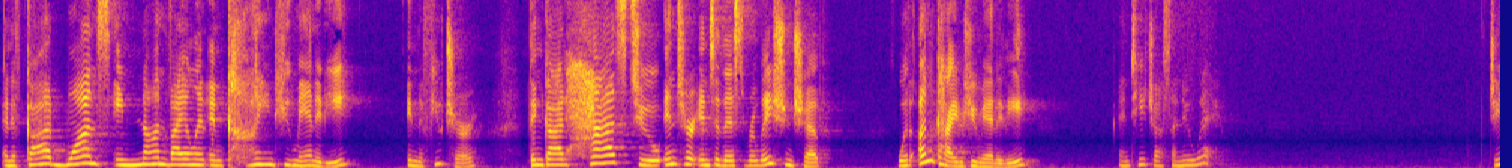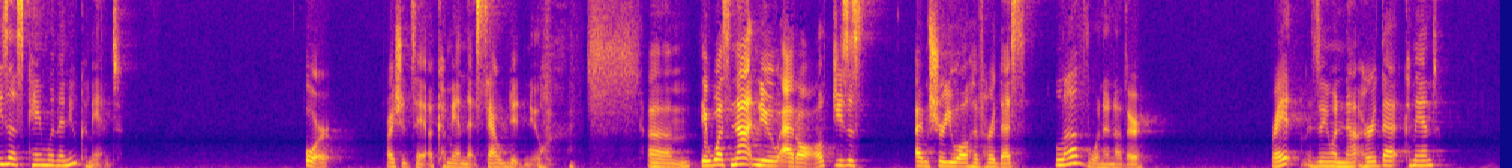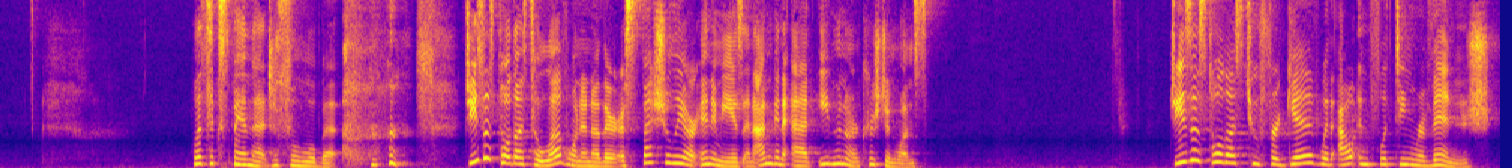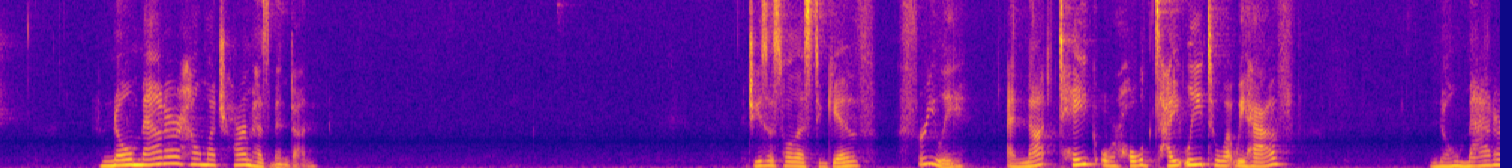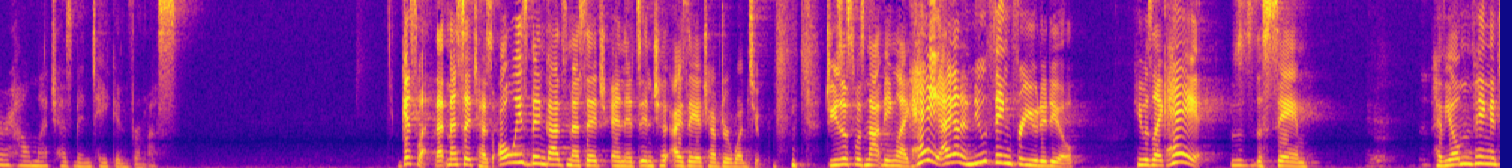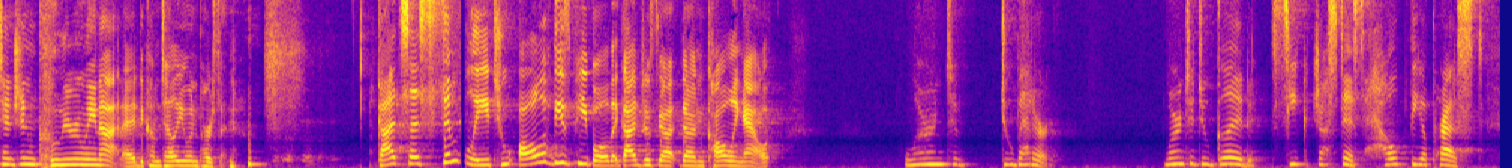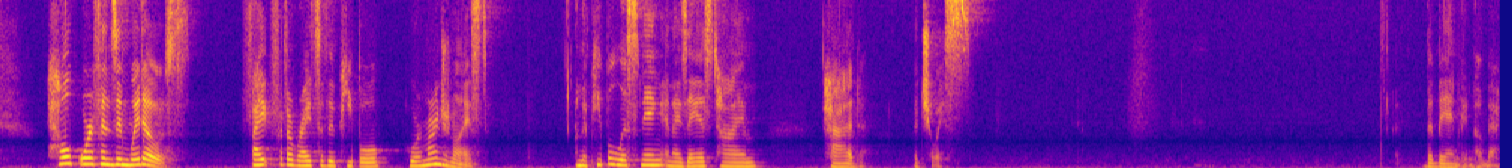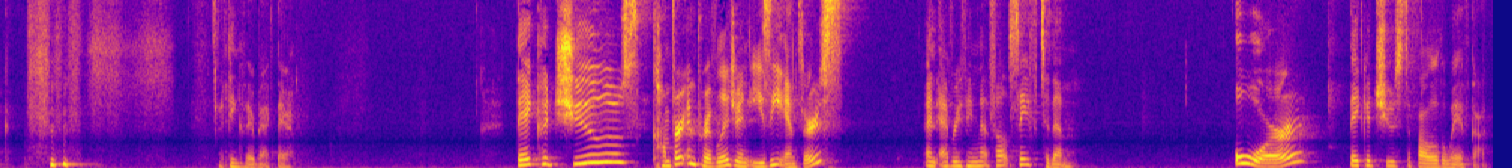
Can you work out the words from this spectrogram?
And if God wants a nonviolent and kind humanity in the future, then God has to enter into this relationship with unkind humanity and teach us a new way. Jesus came with a new command. Or, I should say, a command that sounded new. um, it was not new at all. Jesus, I'm sure you all have heard this, love one another. Right? Has anyone not heard that command? Let's expand that just a little bit. Jesus told us to love one another, especially our enemies, and I'm going to add even our Christian ones. Jesus told us to forgive without inflicting revenge, no matter how much harm has been done. Jesus told us to give freely and not take or hold tightly to what we have, no matter how much has been taken from us. Guess what? That message has always been God's message, and it's in Isaiah chapter 1 2. Jesus was not being like, hey, I got a new thing for you to do. He was like, hey, this is the same. Have y'all been paying attention? Clearly not. I had to come tell you in person. God says simply to all of these people that God just got done calling out learn to do better. Learn to do good, seek justice, help the oppressed, help orphans and widows, fight for the rights of the people who are marginalized. And the people listening in Isaiah's time had a choice. The band can come back. I think they're back there. They could choose comfort and privilege and easy answers and everything that felt safe to them. Or they could choose to follow the way of God.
